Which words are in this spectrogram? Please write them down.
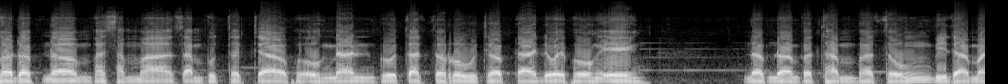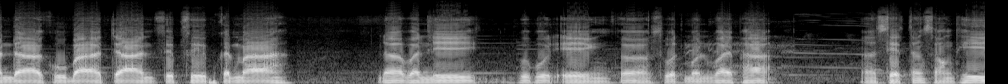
ขอรับน้อมพระสัมมาสัมพุทธเจ้าพระองค์นั้นผู้ตรัสรู้ชอบได้โดยพระองค์เองนับน้อมพระธรรมพระสงฆ์บิดามารดาครูบาอาจารย์สืบสืบๆกันมาณวันนี้ผู้พูดเองก็สวดมนต์ไหว้พระเเสร็จทั้งสองที่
